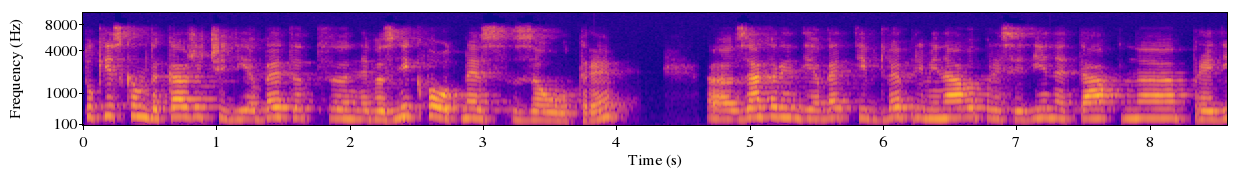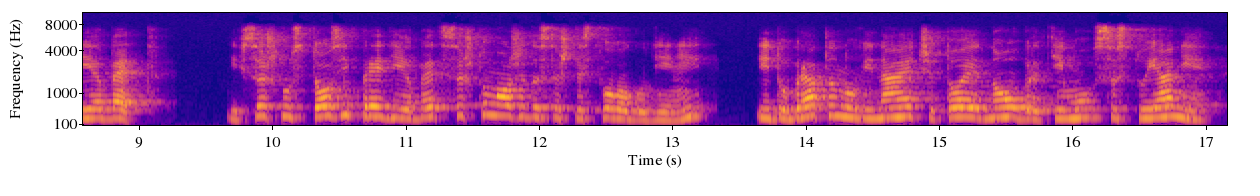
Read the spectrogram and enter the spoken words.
Тук искам да кажа, че диабетът не възниква от днес за утре. Захарен диабет тип 2 преминава през един етап на предиабет. И всъщност този предиабет също може да съществува години. И добрата новина е, че то е едно обратимо състояние –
